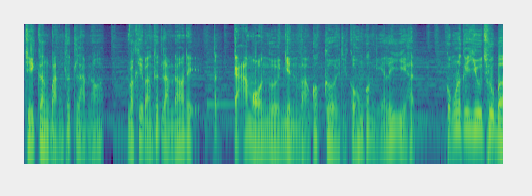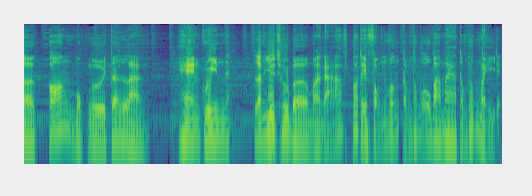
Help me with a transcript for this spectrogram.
chỉ cần bạn thích làm nó. Và khi bạn thích làm đó thì tất cả mọi người nhìn vào có cười thì cũng không có nghĩa lý gì hết. Cũng là cái youtuber có một người tên là Han Green làm youtuber mà đã có thể phỏng vấn tổng thống Obama, tổng thống Mỹ đấy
